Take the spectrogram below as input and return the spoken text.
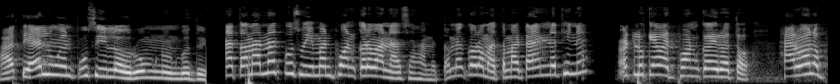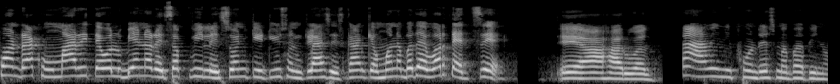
હા, તે હું એને પૂછી લઉં રૂમનું ને બધું હા, તમારે નથી પૂછવું એ મને ફોન કરવાના છે સામે. તમે કરો માં તમારે ટાઈમ નથી ને. એટલું કેવા જ ફોન કર્યો તો. હારો ઓલો ફોન રાખું. હું મારી રીતે ઓલું બેનરે સપવી લઈ સોનકી ટ્યુશન ક્લાસીસ કારણ કે મને બધા વર્તે જ છે. એ હા હારું હાલ. આવીની ફોન રેશમા ભાભીનો.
